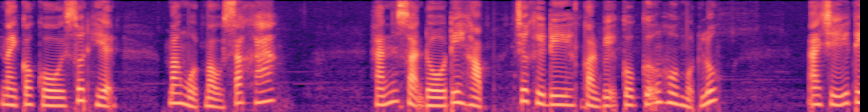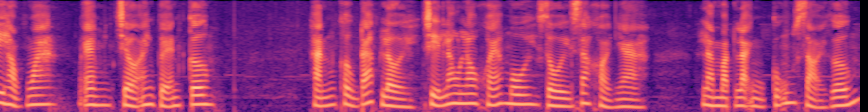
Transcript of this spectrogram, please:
nay có cô xuất hiện, mang một màu sắc khác. Hắn soạn đồ đi học, trước khi đi còn bị cô cưỡng hôn một lúc. A Chí đi học ngoan, em chờ anh về ăn cơm. Hắn không đáp lời, chỉ lau lau khóe môi rồi ra khỏi nhà. Làm mặt lạnh cũng giỏi gớm.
